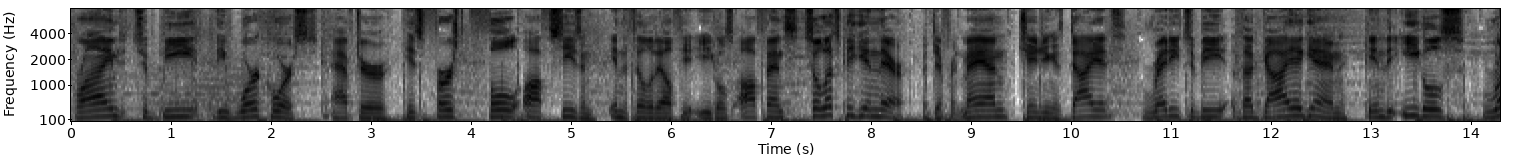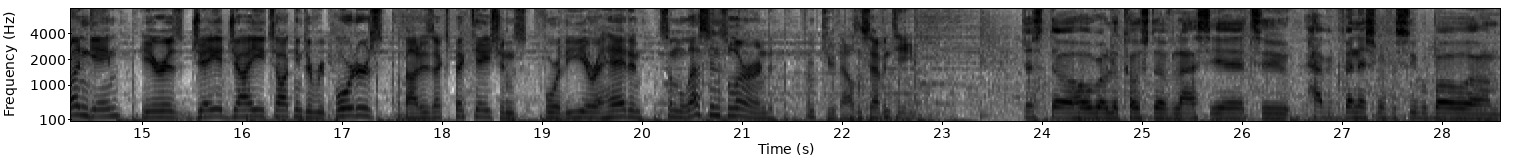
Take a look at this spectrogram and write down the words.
primed to be the workhorse after his first full off season in the Philadelphia Eagles offense. So let's begin there. A different man, changing his diet, ready to be the guy again in the Eagles run game. Here is Jay Ajayi talking to reporters about his expectations for the year ahead and some lessons learned from 2017 just the whole roller coaster of last year to have it finished with a Super Bowl. Um,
